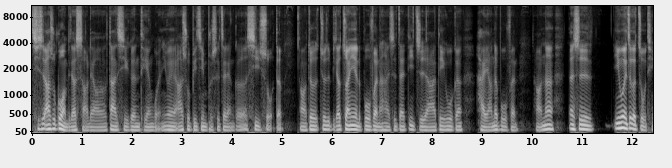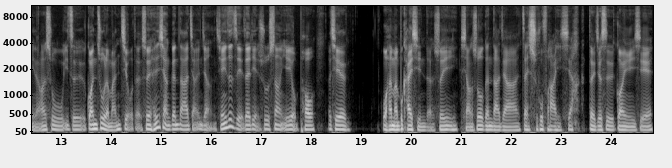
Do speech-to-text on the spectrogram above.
其实阿树过往比较少聊大气跟天文，因为阿树毕竟不是这两个系所的哦，就就是比较专业的部分呢，还是在地质啊、地物跟海洋的部分。好，那但是。因为这个主题呢，阿树一直关注了蛮久的，所以很想跟大家讲一讲。前一阵子也在脸书上也有 PO，而且我还蛮不开心的，所以想说跟大家再抒发一下。对，就是关于一些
